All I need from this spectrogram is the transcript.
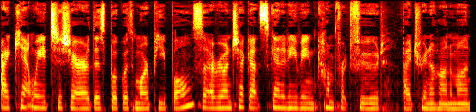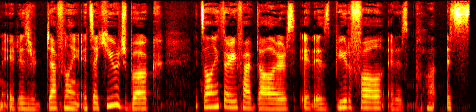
I can't wait to share this book with more people. So everyone check out Scandinavian Comfort Food by Trine Hahnemann. It is definitely it's a huge book. It's only $35. It is beautiful. It is pl- it's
